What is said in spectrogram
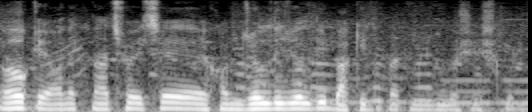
ওকে, অনেক নাচ হয়েছে, এখন জলদি জলদি বাকি ডিপার্টমেন্টগুলো শেষ করি।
